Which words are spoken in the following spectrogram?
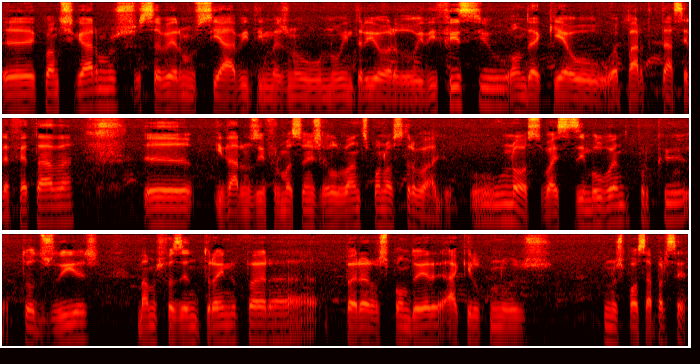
eh, quando chegarmos, sabermos se há vítimas no, no interior do edifício, onde é que é o, a parte que está a ser afetada eh, e dar-nos informações relevantes para o nosso trabalho. O nosso vai se desenvolvendo porque todos os dias vamos fazendo treino para, para responder àquilo que nos, que nos possa aparecer.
